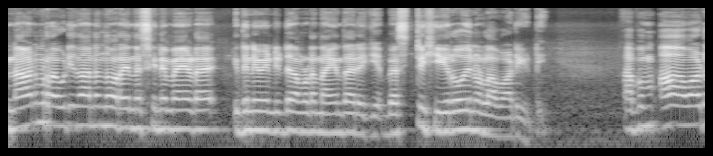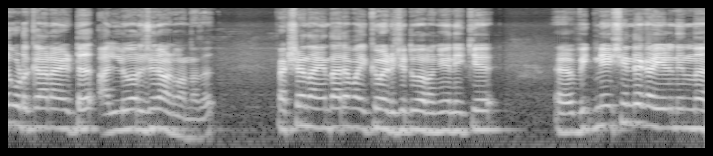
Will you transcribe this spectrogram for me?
നാണും റൗഡിദാൻ എന്ന് പറയുന്ന സിനിമയുടെ ഇതിന് വേണ്ടിയിട്ട് നമ്മുടെ നയൻതാരയ്ക്ക് ബെസ്റ്റ് ഹീറോയിനുള്ള അവാർഡ് കിട്ടി. അപ്പം ആ അവാർഡ് കൊടുക്കാനായിട്ട് അല്ലു അർജുനാണ് വന്നത്. പക്ഷേ നയൻതാര മൈക്ക് മേടിച്ചിട്ട് പറഞ്ഞു എനിക്ക് വിഘ്നേഷിന്റെ കയ്യിൽ നിന്ന്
